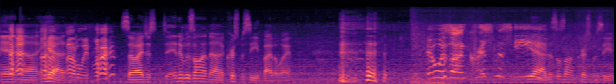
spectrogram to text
And, uh, yeah. totally fine. So I just, and it was on uh, Christmas Eve, by the way. It was on Christmas Eve. yeah, this was on Christmas Eve.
